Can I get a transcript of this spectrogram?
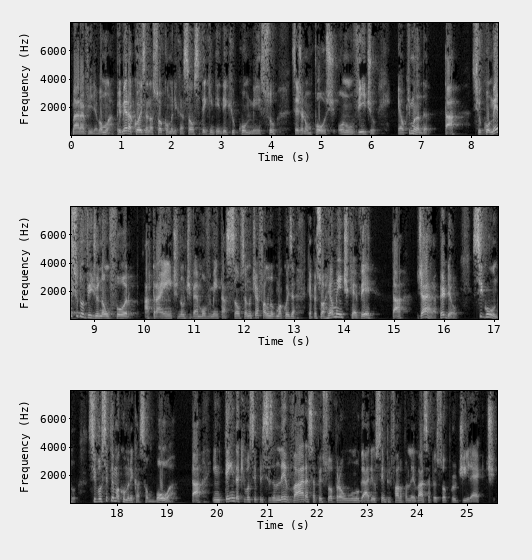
Maravilha, vamos lá. Primeira coisa na sua comunicação, você tem que entender que o começo, seja num post ou num vídeo, é o que manda, tá? Se o começo do vídeo não for atraente, não tiver movimentação, se eu não estiver falando alguma coisa que a pessoa realmente quer ver, tá? Já era, perdeu. Segundo, se você tem uma comunicação boa, tá? Entenda que você precisa levar essa pessoa para algum lugar. Eu sempre falo para levar essa pessoa para o direct,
